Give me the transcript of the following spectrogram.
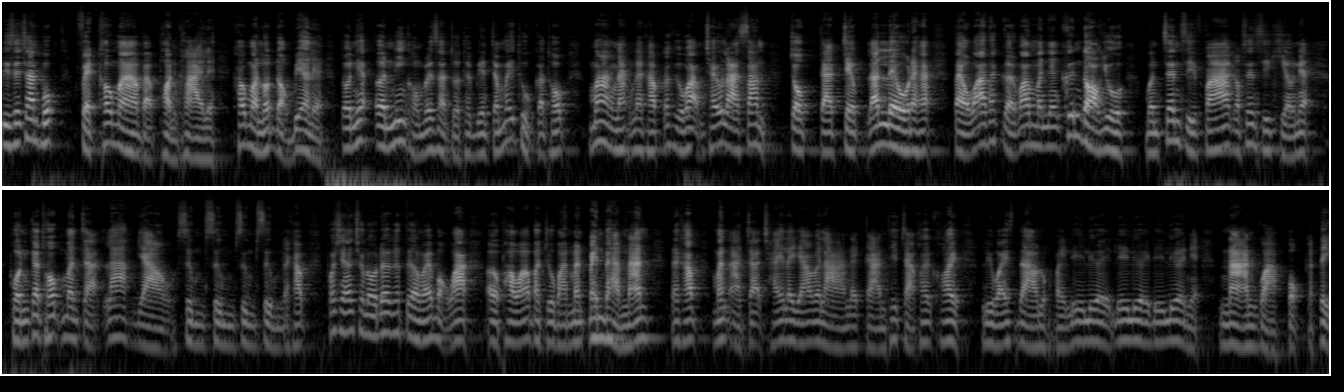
recession ปุ๊บเฟดเข้ามาแบบผ่อนคลายเลยเข้ามาลดดอกเบี้ยเลยตัวเนี้ย e a r n i n g ของบริษัทจดทะเบียนจะไม่ถูกกระทบมากนักนะครับก็คือว่าใช้เวลาสั้นจบแต่เจ็บและเร็วนะฮะแต่ว่าถ้าเกิดว่ามันยังขึ้นดอกอยู่เหมือนเส้นสีฟ้ากับเส้นสีเขียวเนี่ยผลกระทบมันจะลากยาวซึมซึมซึมซึมนะครับเพราะฉะนั้นชโลเดอร์ก็เตือนไว้บอกว่าเออภาวะปัจจุบันมันเป็นแบบนั้นนะครับมันอาจจะใช้ระยะเวลาในการที่จะค่อยๆรีไวซ์ดาวลงไปเรื่อยๆเรื่อยๆเรื่อยๆเนี่ยนานกว่าปกติ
